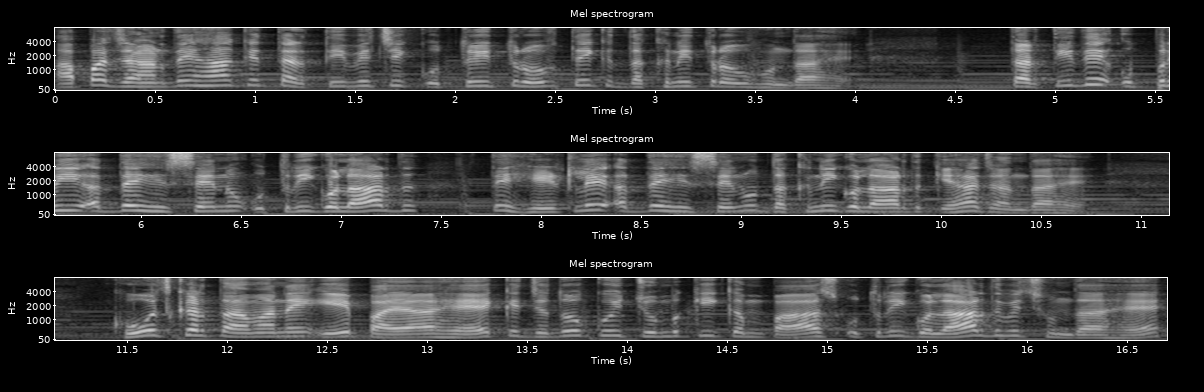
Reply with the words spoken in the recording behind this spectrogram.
ਆਪਾਂ ਜਾਣਦੇ ਹਾਂ ਕਿ ਧਰਤੀ ਵਿੱਚ ਇੱਕ ਉੱਤਰੀ ਧਰੁਵ ਤੇ ਇੱਕ ਦੱਖਣੀ ਧਰੁਵ ਹੁੰਦਾ ਹੈ। ਧਰਤੀ ਦੇ ਉੱਪਰੀ ਅੱਧੇ ਹਿੱਸੇ ਨੂੰ ਉੱਤਰੀ ਗੋਲਾਰਧ ਤੇ ਹੇਠਲੇ ਅੱਧੇ ਹਿੱਸੇ ਨੂੰ ਦੱਖਣੀ ਗੋਲਾਰਧ ਕਿਹਾ ਜਾਂਦਾ ਹੈ। ਖੋਜਕਰਤਾਵਾਂ ਨੇ ਇਹ ਪਾਇਆ ਹੈ ਕਿ ਜਦੋਂ ਕੋਈ ਚੁੰਬਕੀ ਕੰਪਾਸ ਉੱਤਰੀ ਗੋਲਾਰਧ ਵਿੱਚ ਹੁੰਦਾ ਹੈ,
